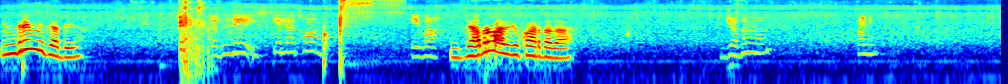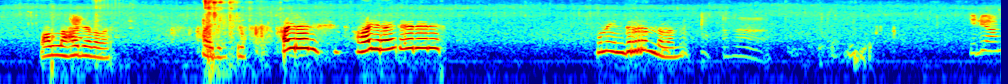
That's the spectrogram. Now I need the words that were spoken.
İndireyim mi cadıyı? Cadı değil iskeleton. Eyvah. Cadı var yukarıda da. Cadı mı? Hani? Vallahi cadı var. Haydi bismillah. Hayır hayır. Hayır hayır hayır hayır. Bunu indiririm de ben. Aha. Geliyorum.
